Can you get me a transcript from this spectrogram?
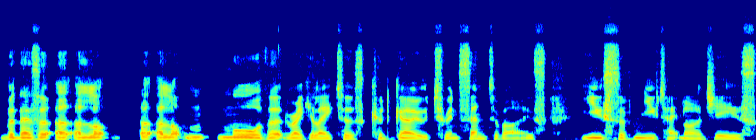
but there's a, a lot a, lot more that regulators could go to incentivize use of new technologies,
